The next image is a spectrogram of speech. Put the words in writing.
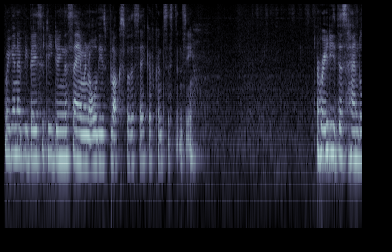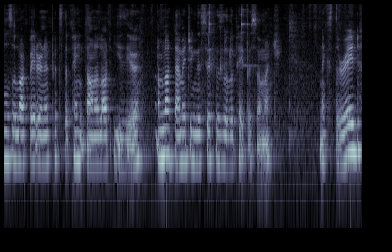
we're going to be basically doing the same in all these blocks for the sake of consistency. Already this handles a lot better and it puts the paint down a lot easier. I'm not damaging the surface of the paper so much. Next the red.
